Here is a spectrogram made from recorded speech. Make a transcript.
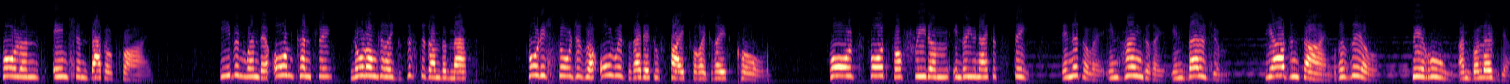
Poland's ancient battle cry. Even when their own country no longer existed on the map, Polish soldiers were always ready to fight for a great cause. Poles fought for freedom in the United States, in Italy, in Hungary, in Belgium, the Argentine, Brazil, Peru, and Bolivia.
